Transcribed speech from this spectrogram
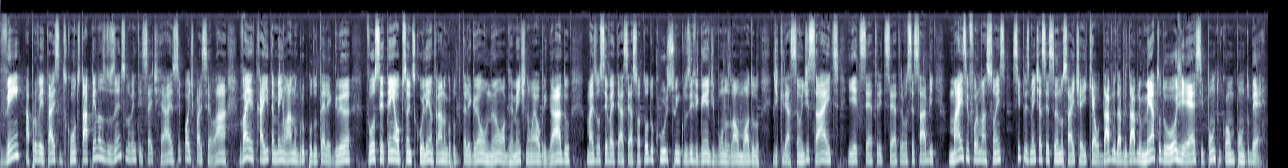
Vem aproveitar esse desconto, tá apenas 297 reais. Você pode parcelar, vai cair também lá no grupo do Telegram. Você tem a opção de escolher entrar no grupo do Telegram ou não, obviamente não é obrigado, mas você vai ter acesso a todo o curso, inclusive ganha de bônus lá um módulo de criação de sites e etc, etc. Você sabe mais informações simplesmente acessando o site aí que é o www.metodoOGS.com.br.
